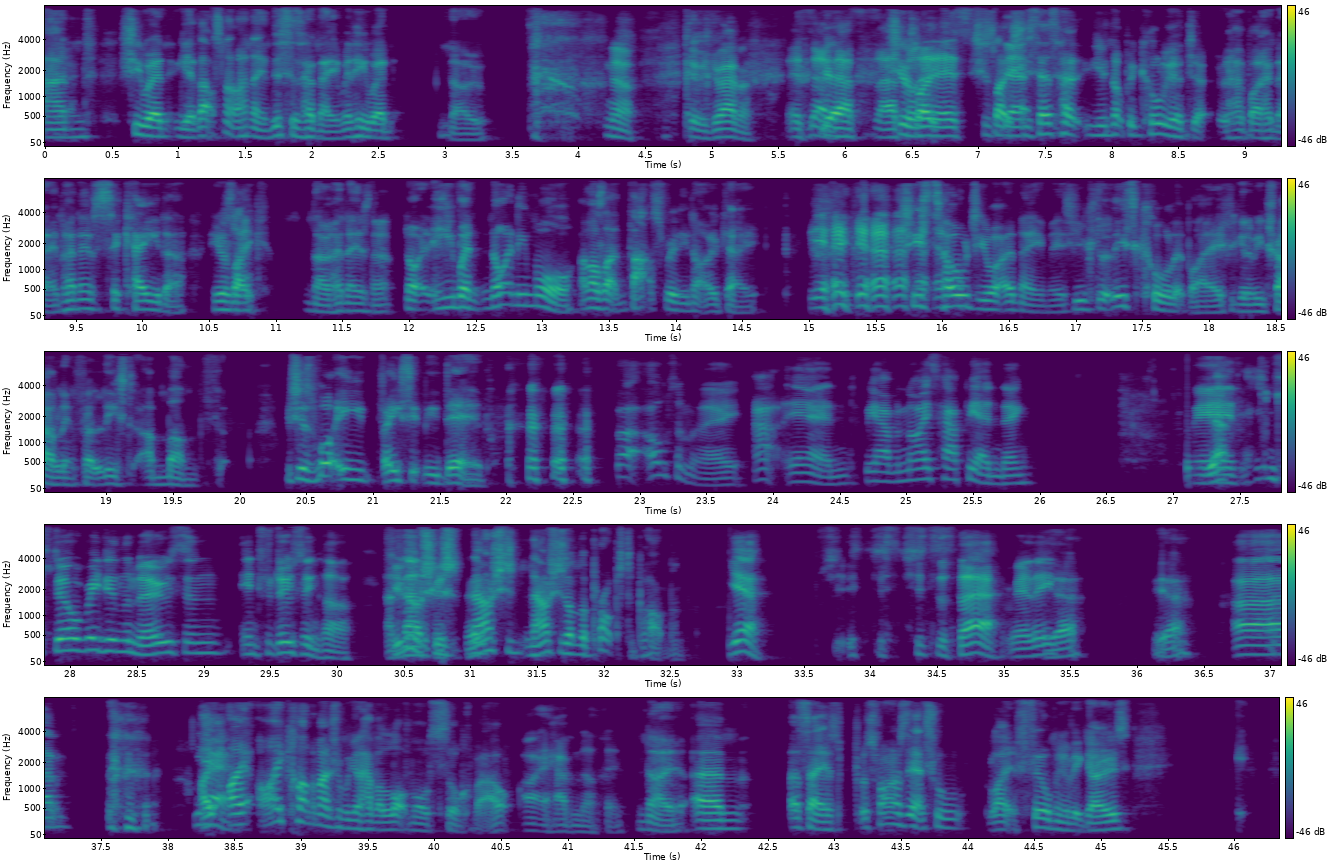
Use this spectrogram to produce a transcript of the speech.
And she went, Yeah, that's not her name. This is her name. And he went, No. No, Jimmy Joanna. It's, uh, Yeah, that's, that's she was what like, it is. she's like, yeah. she says her, you've not been calling her, her by her name. Her name's Cicada. He was Yeah. like, no, her name's No. not. He went, not anymore. And I was like, that's really not okay. yeah, yeah. She's told you what her name is. You could at least call it by it if you're going to be traveling for at least a month, which is what he basically did. But ultimately, at the end, we have a nice happy ending. With Yeah. still reading the news and introducing her. And She now she's now she's now she's on the props department. Yeah. She's just she's just there, really. Yeah, yeah. Um yeah. I, I I can't imagine we're going to have a lot more to talk about. I have nothing. No. Um, I say as, as far as the actual like filming of it goes,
